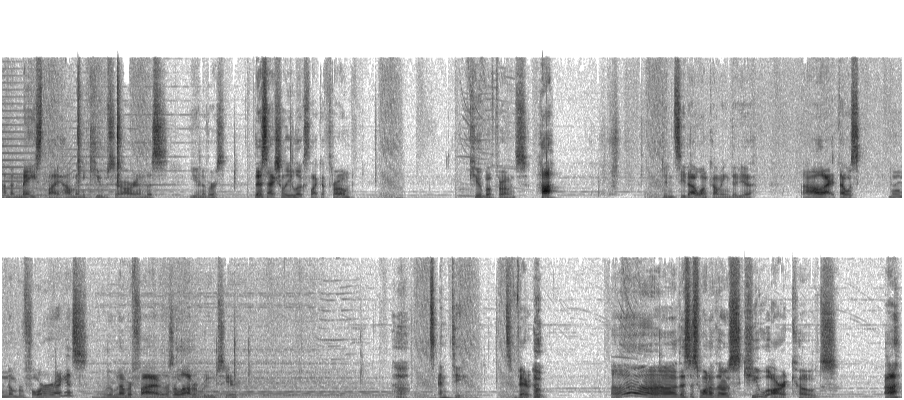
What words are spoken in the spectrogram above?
I'm amazed by how many cubes there are in this universe. This actually looks like a throne. Cube of Thrones. Ha! Didn't see that one coming, did you? Alright, that was room number four, I guess? Room number five. There's a lot of rooms here. it's empty. It's very... Ah, this is one of those QR codes. Ah,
